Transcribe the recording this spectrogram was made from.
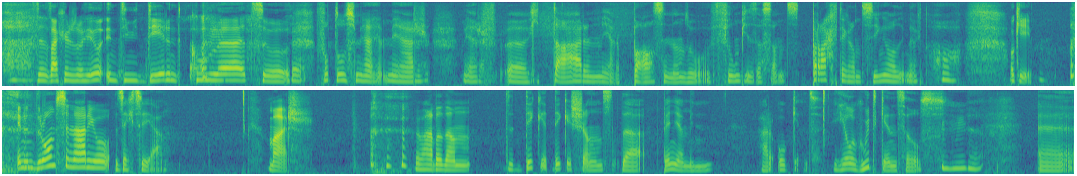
Ah, Ze zag er zo heel intimiderend cool uit. Zo Ja. foto's met, haar- met haar, met haar eh, gitaar en met haar bas. En dan zo filmpjes dat ze aan het, prachtig aan het zingen was. Ik dacht, oh. oké. In een droomscenario zegt ze ja. Maar we hadden dan de dikke, dikke chance dat Benjamin haar ook kent. Heel goed kent zelfs. Mhm. Ja. Eh,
